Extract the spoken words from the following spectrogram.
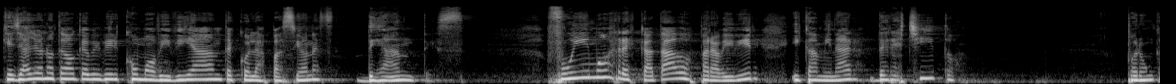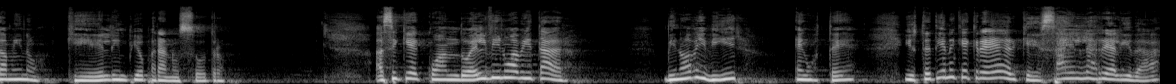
que ya yo no tengo que vivir como vivía antes con las pasiones de antes. Fuimos rescatados para vivir y caminar derechito por un camino que Él limpió para nosotros. Así que cuando Él vino a habitar, vino a vivir en usted. Y usted tiene que creer que esa es la realidad.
